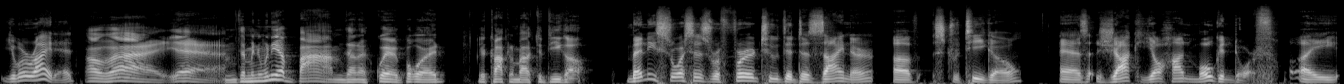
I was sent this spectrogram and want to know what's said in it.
You were right, Ed. All right, yeah. I mean, when you have bombs on a square board, you're talking about Stratego. Many sources refer to the designer of Stratego as Jacques Johann Mogendorf, a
